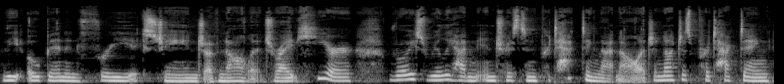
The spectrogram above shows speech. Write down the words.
the open and free exchange of knowledge, right? Here, Ruysch really had an interest in protecting that knowledge and not just protecting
